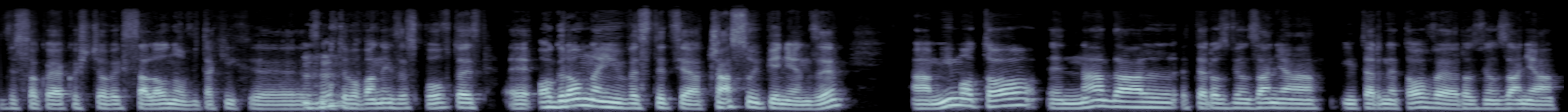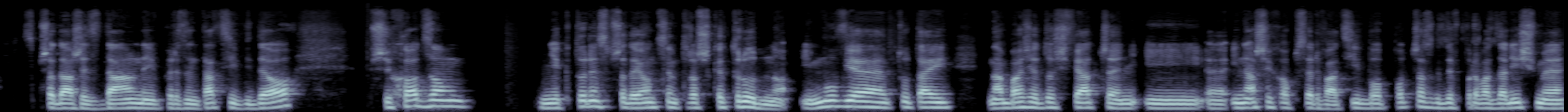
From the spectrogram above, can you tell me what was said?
wysokojakościowych salonów i takich e, mhm. zmotywowanych zespołów to jest e, ogromna inwestycja czasu i pieniędzy, a mimo to nadal te rozwiązania internetowe, rozwiązania sprzedaży zdalnej, prezentacji wideo przychodzą niektórym sprzedającym troszkę trudno. I mówię tutaj na bazie doświadczeń i, e, i naszych obserwacji, bo podczas gdy wprowadzaliśmy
